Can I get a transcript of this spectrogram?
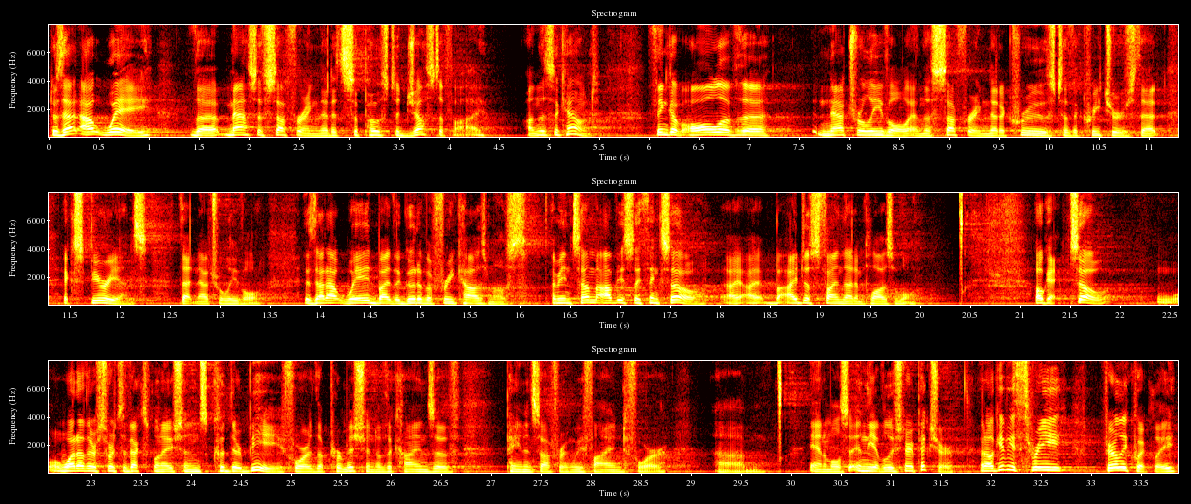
does that outweigh the massive suffering that it's supposed to justify on this account? Think of all of the natural evil and the suffering that accrues to the creatures that experience that natural evil. Is that outweighed by the good of a free cosmos? I mean, some obviously think so. I, I, I just find that implausible. Okay, so what other sorts of explanations could there be for the permission of the kinds of pain and suffering we find for um, animals in the evolutionary picture. And I'll give you three fairly quickly.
